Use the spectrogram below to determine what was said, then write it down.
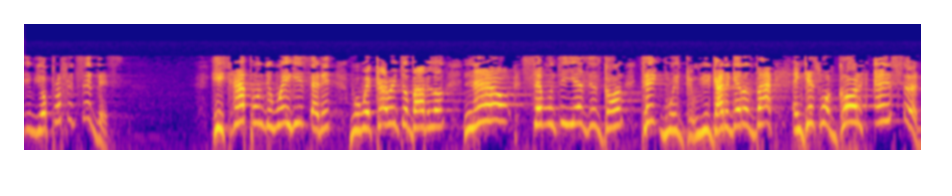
Your prophet said this. It happened the way he said it. We were carried to Babylon. Now, 70 years is gone. Take, we, we got to get us back. And guess what? God answered.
